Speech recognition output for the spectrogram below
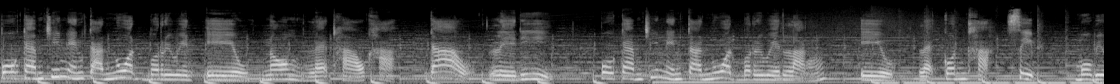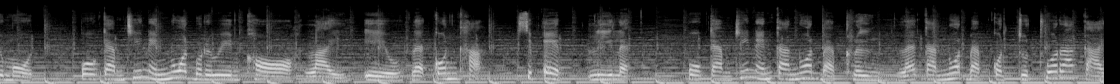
โปรแกรมที่เน้นการนวดบริเวณเอว น่อง และเท้าค่ะ 9. Lady โปรแกรมที่เน้นการนวดบริเวณหลัง เอว และก้นค่ะ 10. Mobile Mode โปรแกรมที่เน้นนวดบริเวณคอ ไหล่ เอว และก้นค่ะ 11. Relax โปรแกรมที่เน้นการนวดแบบคลึง และการนวดแบบกดจุดทั่วร่างกาย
